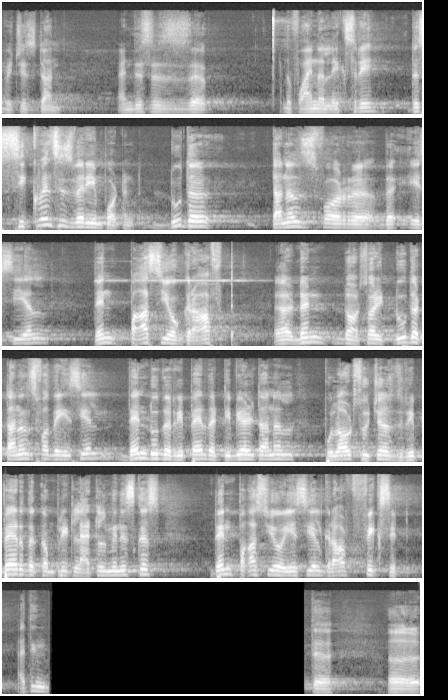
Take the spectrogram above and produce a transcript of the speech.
which is done. And this is uh, the final X-ray. The sequence is very important. Do the tunnels for uh, the ACL, then pass your graft, uh, then, no, sorry, do the tunnels for the ACL, then do the repair, the tibial tunnel, pull out sutures, repair the complete lateral meniscus, then pass your ACL graft, fix it. I think the uh,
